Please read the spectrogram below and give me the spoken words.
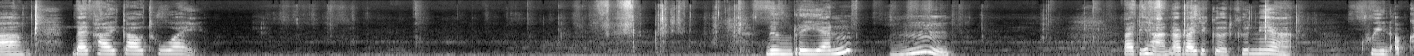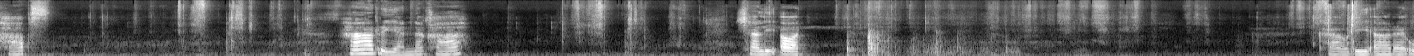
บ้าง ได้ไพ่เก้าถ้วยหนึ่งเหรียญอืมปาฏิหาริย์อะไรจะเกิดขึ้นเนี่ย Queen of Cups ห้าเหรียญนนะคะ ชาลิออตข่าวดีอะไรโอ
